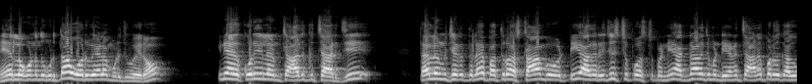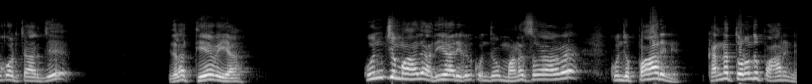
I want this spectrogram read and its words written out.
நேரில் கொண்டு வந்து கொடுத்தா ஒரு வேலை முடிஞ்சு போயிடும் இனி அதை கொரியரில் அனுப்பிச்சா அதுக்கு சார்ஜு தகவல் இடத்துல பத்து ரூபா ஸ்டாம்பு ஒட்டி அதை ரெஜிஸ்டர் போஸ்ட் பண்ணி அக்னாலஜ்மெண்ட் இணைச்சு அனுப்புறதுக்கு அதுக்கு ஒரு சார்ஜு இதெல்லாம் தேவையா? கொஞ்சமாவது அதிகாரிகள் கொஞ்சம் மனசார கொஞ்சம் பாருங்கள் கண்ணை திறந்து பாருங்க.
